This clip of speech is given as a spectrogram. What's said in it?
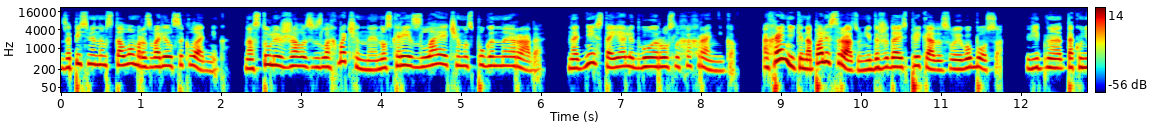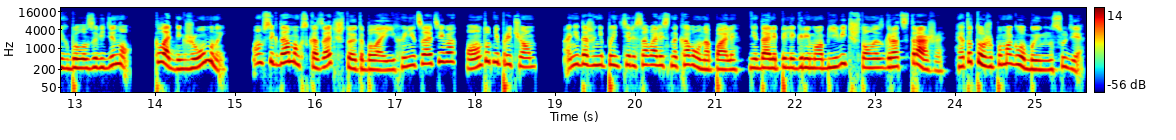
За письменным столом развалился кладник. На стуле сжалась взлохмаченная, но скорее злая, чем испуганная Рада. Над ней стояли двое рослых охранников. Охранники напали сразу, не дожидаясь приказа своего босса. Видно, так у них было заведено. Кладник же умный. Он всегда мог сказать, что это была их инициатива, он тут ни при чем. Они даже не поинтересовались, на кого напали, не дали Пилигриму объявить, что он из град стражи. Это тоже помогло бы им на суде.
